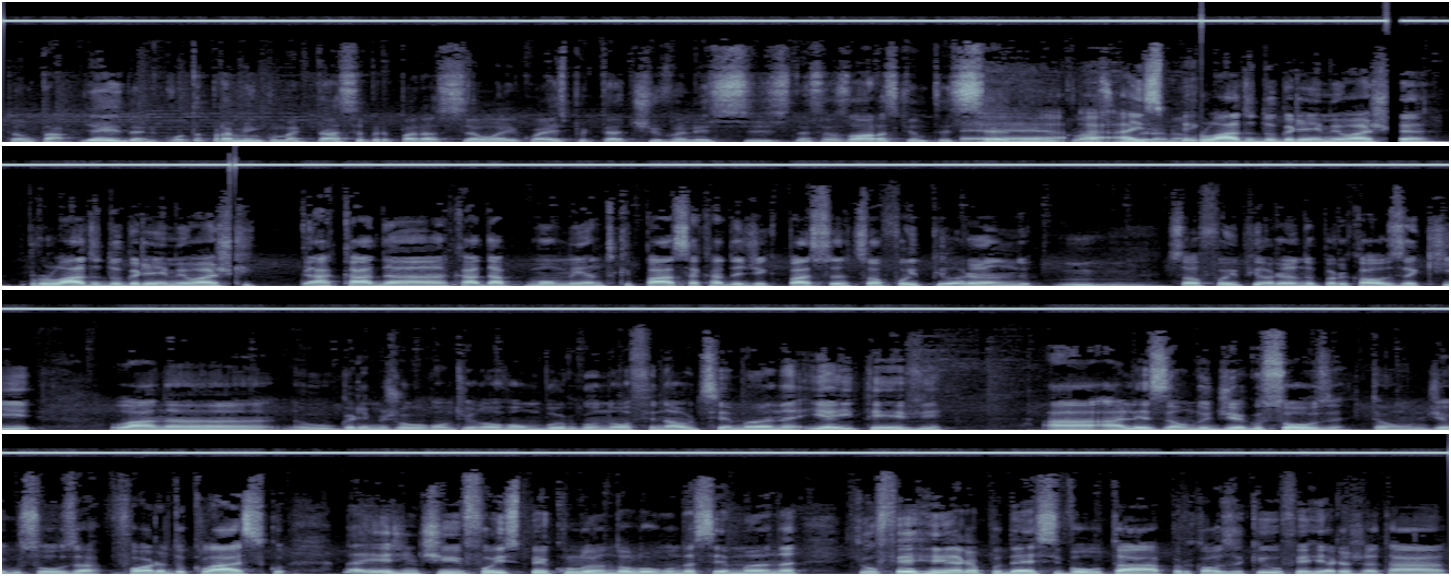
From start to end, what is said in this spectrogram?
Então tá. E aí, Dani, conta pra mim como é que tá essa preparação aí, qual é a expectativa nesses, nessas horas que antecedem é, o clássico a, a Pro lado do Grêmio, eu acho que é. Pro lado do Grêmio, eu acho que a cada, cada momento que passa, a cada dia que passa, só foi piorando. Uhum. Só foi piorando, por causa que lá na. O Grêmio jogou contra o Novo Hamburgo no final de semana e aí teve a, a, lesão do Diego Souza. Então, o Diego Souza fora do clássico. Daí a gente foi especulando ao longo da semana que o Ferreira pudesse voltar, por causa que o Ferreira já tá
